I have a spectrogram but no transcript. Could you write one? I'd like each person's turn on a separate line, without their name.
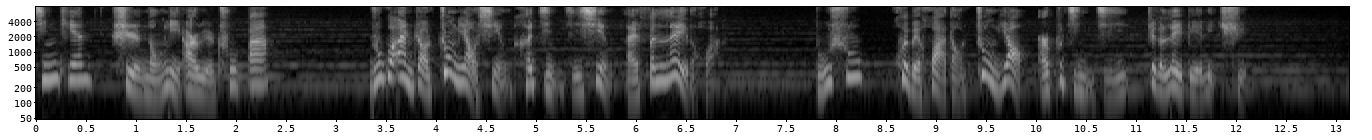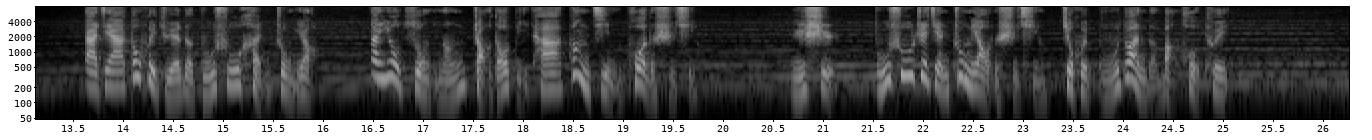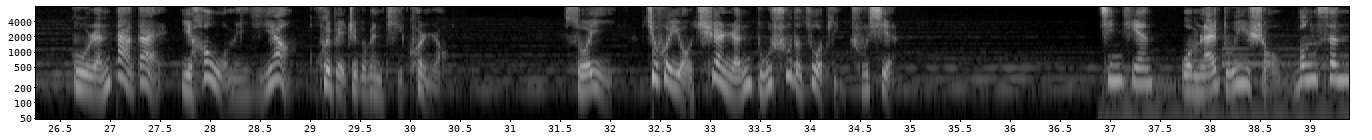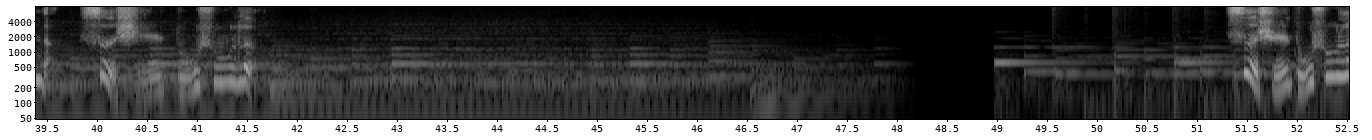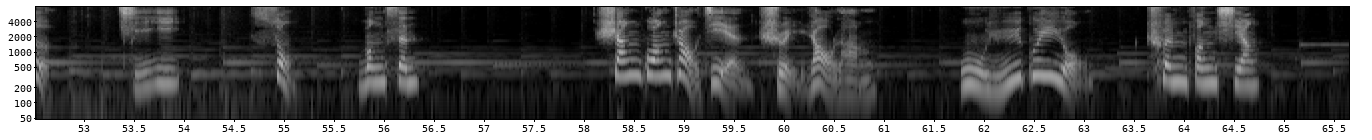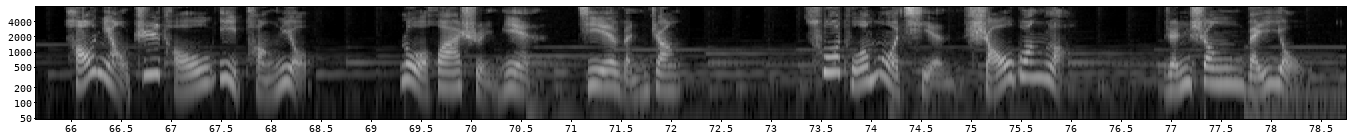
今天是农历二月初八。如果按照重要性和紧急性来分类的话，读书会被划到重要而不紧急这个类别里去。大家都会觉得读书很重要，但又总能找到比它更紧迫的事情，于是读书这件重要的事情就会不断的往后推。古人大概也和我们一样会被这个问题困扰，所以就会有劝人读书的作品出现。今天我们来读一首翁森的《四时读书乐》。《四时读书乐》其一，宋·翁森。山光照见水绕廊，舞鱼归涌春风香。好鸟枝头一朋友，落花水面皆文章。蹉跎莫遣韶光老，人生唯有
